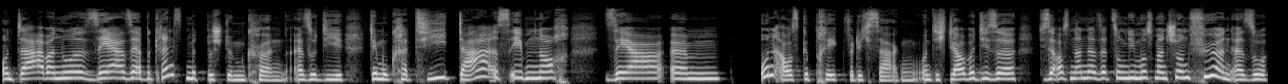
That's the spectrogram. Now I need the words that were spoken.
und da aber nur sehr, sehr begrenzt mitbestimmen können. Also die Demokratie da ist eben noch sehr ähm, unausgeprägt, würde ich sagen. Und ich glaube, diese, diese Auseinandersetzung, die muss man schon führen. Also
